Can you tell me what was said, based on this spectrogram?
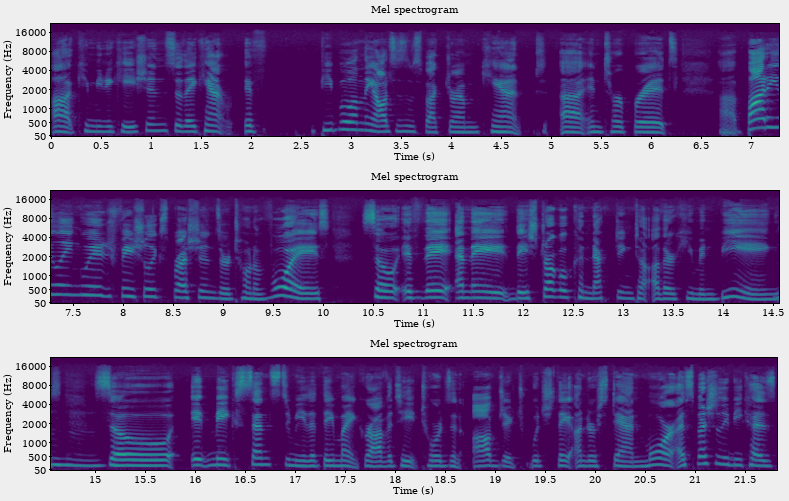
uh, communication. So they can't, if people on the autism spectrum can't uh, interpret uh, body language, facial expressions, or tone of voice. So if they, and they, they struggle connecting to other human beings. Mhm. So it makes sense to me that they might gravitate towards an object which they understand more, especially because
